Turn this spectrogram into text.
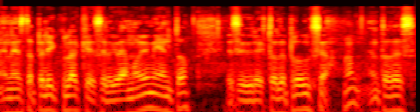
en esta película que es El Gran Movimiento, es el director de producción, ¿no? Entonces,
